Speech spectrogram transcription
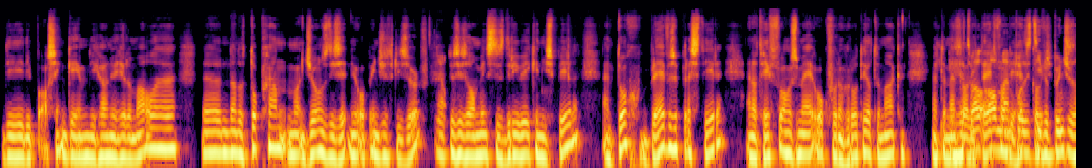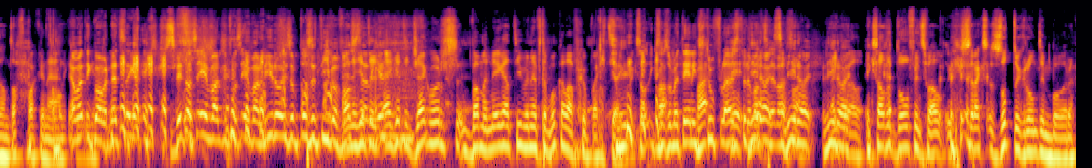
die, die passing game die gaat nu helemaal eh, eh, naar de top gaan. Maar Jones die zit nu op injured reserve. Ja. Dus die zal minstens drie weken niet spelen. En toch blijven ze presteren. En dat heeft volgens mij ook voor een groot te maken met de Je zit mentaliteit wel al van mijn die positieve puntjes aan het afpakken eigenlijk. Ja, want ik wou het net zeggen. dit, was een van, dit was een van Leroy's positieve vaststellingen. hij gaat de Jaguars van mijn negatieve heeft hem ook al afgepakt. Ja, ik, zal, ik zal zo meteen iets Maar, toefluisteren. hey, want Leroy, Leroy. Ik zal de Dolphins wel straks zot de grond inboren.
